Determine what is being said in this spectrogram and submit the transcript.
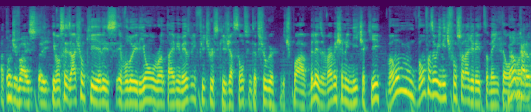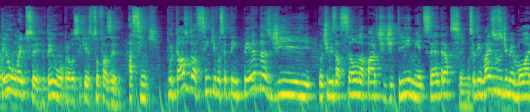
até onde vai isso daí. E vocês acham que eles evoluiriam o runtime mesmo em features que já são syntax sugar? Do tipo, ah, beleza, vai mexer no init aqui, vamos, vamos fazer o init funcionar direito também, então. Não, cara, eu tenho uma aí pra você, eu tenho uma pra você que eles precisam fazer. Async. Por causa do async, você tem perdas de otimização na parte de trimming, etc. Sim. Você tem mais uso de memória.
